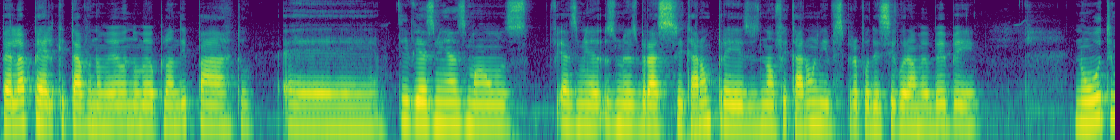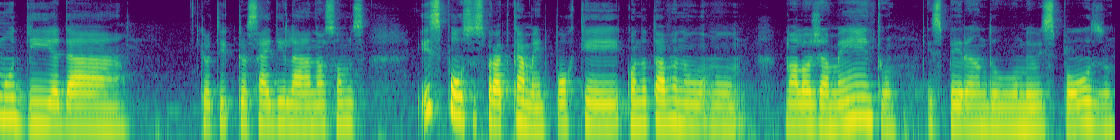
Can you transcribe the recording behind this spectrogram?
pela pele que estava no meu, no meu plano de parto. É, tive as minhas mãos, as minhas, os meus braços ficaram presos, não ficaram livres para poder segurar o meu bebê. No último dia da que eu, que eu saí de lá, nós fomos expulsos praticamente, porque quando eu estava no, no, no alojamento, esperando o meu esposo,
